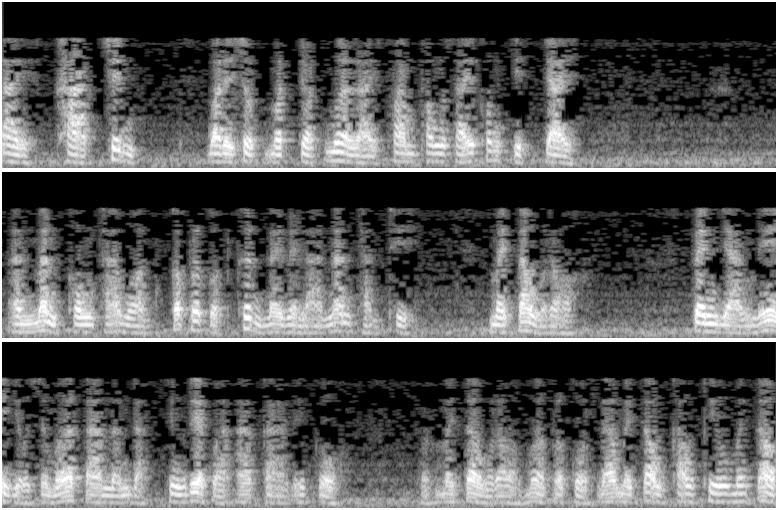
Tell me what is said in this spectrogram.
ได้ขาดสิ้น บริสุทธิ์หมดจดเมื่อไหร่ความพองใสของจิตใจ อันมั่นคงถาวรก็ปรากฏขึ้นในเวลานั้นทันที ไม่ต้องรอ เป็นอย่างนี้อยู่เสมอตามลำดับ จึงเรียกว่าอาการิโก ไม่ต้องรอเมื่อปรากฏแล้วไม่ต้องเข้าคิวไม่ต้อง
